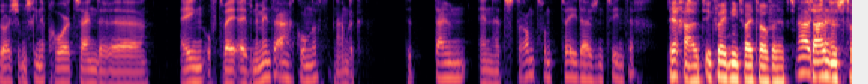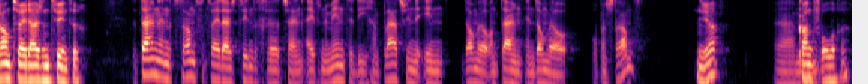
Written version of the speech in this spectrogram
Zoals je misschien hebt gehoord, zijn er uh, één of twee evenementen aangekondigd. Namelijk de tuin en het strand van 2020. Leg uit, ik weet niet waar je het over hebt. Nou, tuin en strand 2020. De tuin en het strand van 2020 uh, zijn evenementen die gaan plaatsvinden in dan wel een tuin en dan wel op een strand. Ja, um, kan volgen.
